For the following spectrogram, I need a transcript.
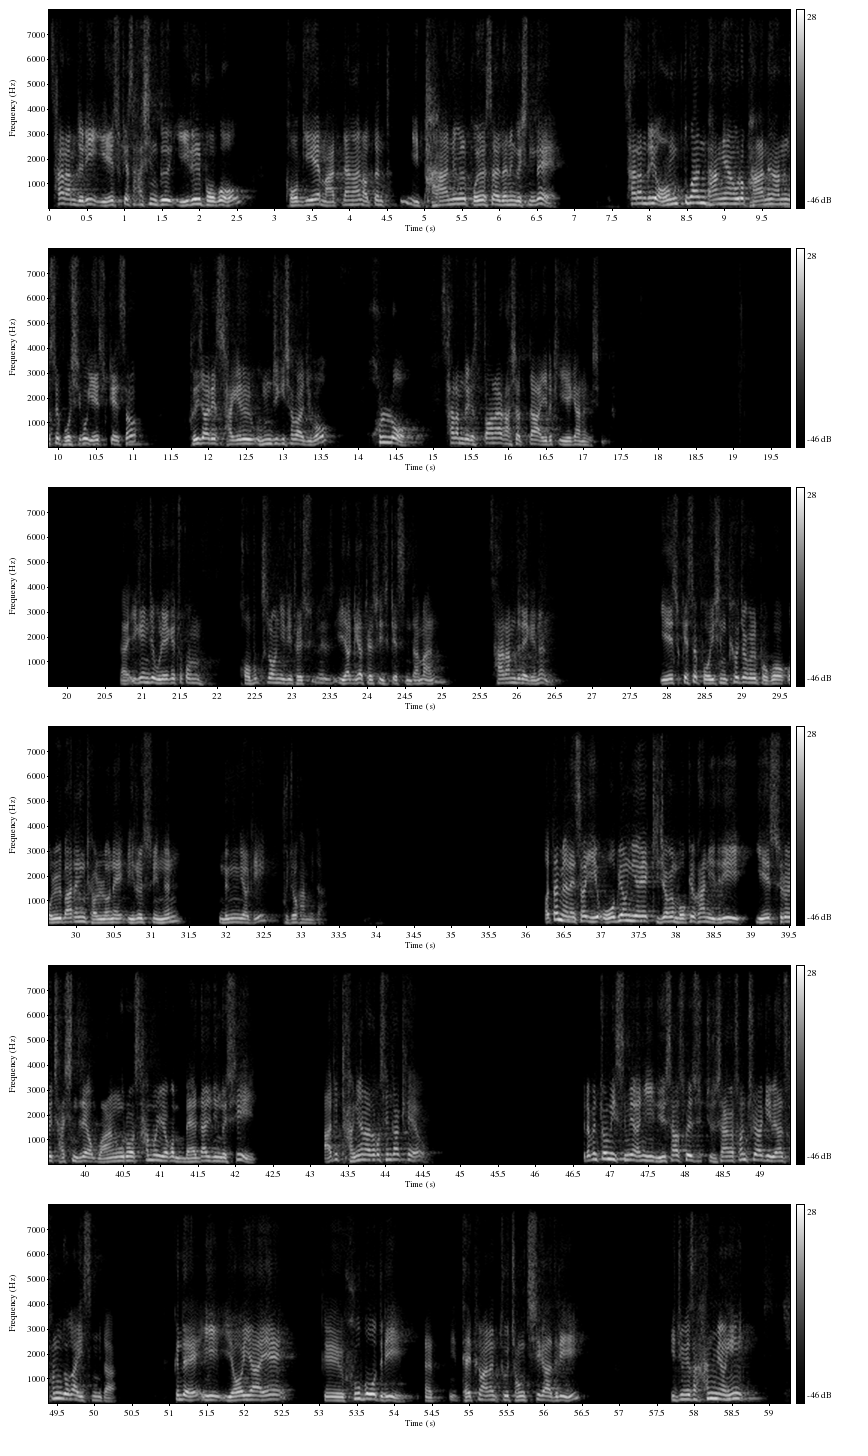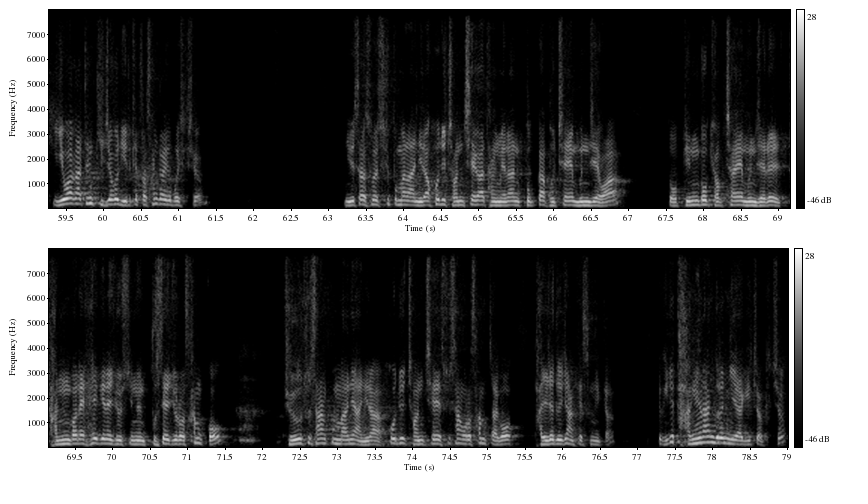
사람들이 예수께서 하신 그 일을 보고 거기에 마땅한 어떤 이 반응을 보였어야 되는 것인데 사람들이 엉뚱한 방향으로 반응하는 것을 보시고 예수께서 그 자리에서 자기를 움직이셔 가지고 홀로 사람들에게서 떠나가셨다 이렇게 얘기하는 것입니다. 아, 이게 이제 우리에게 조금 거북스러운 일이 될 수, 이야기가 될 수 있겠습니다만 사람들에게는 예수께서 보이신 표적을 보고 올바른 결론에 이를 수 있는 능력이 부족합니다. 어떤 면에서 이 오병이어의 기적을 목격한 이들이 예수를 자신들의 왕으로 삼으려고 매달린 것이 아주 당연하다고 생각해요. 여러분 좀 있으면 이 뉴사우스웨일스 주상을 선출하기 위한 선거가 있습니다. 근데 이 여야의 그 후보들이 대표하는 두 정치가들이 이 중에서 한 명이 이와 같은 기적을 일으켰다고 생각해 보십시오. 뉴사우스웨일스뿐만 아니라 호주 전체가 당면한 국가 부채의 문제와 또 빈부 격차의 문제를 단번에 해결해 줄 수 있는 구세주로 삼고 주 수상뿐만이 아니라 호주 전체의 수상으로 삼자고 달려들지 않겠습니까? 이게 당연한 그런 이야기죠, 그렇죠?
